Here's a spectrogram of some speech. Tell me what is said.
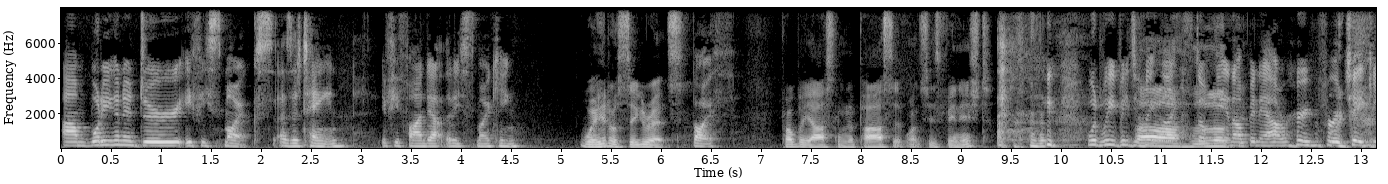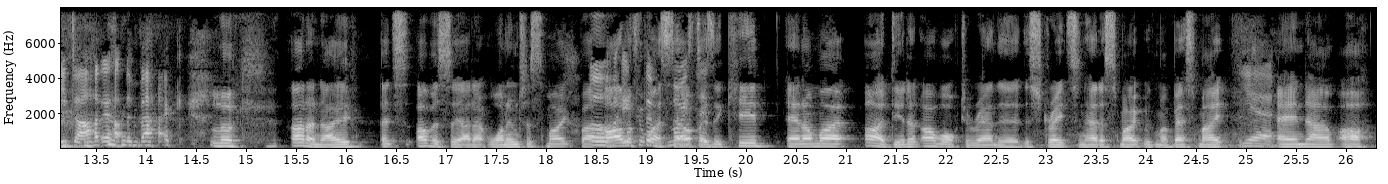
Um, what are you going to do if he smokes as a teen? If you find out that he's smoking, Weed or cigarettes? both. Probably ask him to pass it once he's finished. Would we be doing Oh, like stocking look. up in our room for a cheeky dart out the back? Look, I don't know. It's obviously I don't want him to smoke, but Oh, I look at myself as a kid and I'm like, I did it. I walked around the, the streets and had a smoke with my best mate. Yeah. And um, oh,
